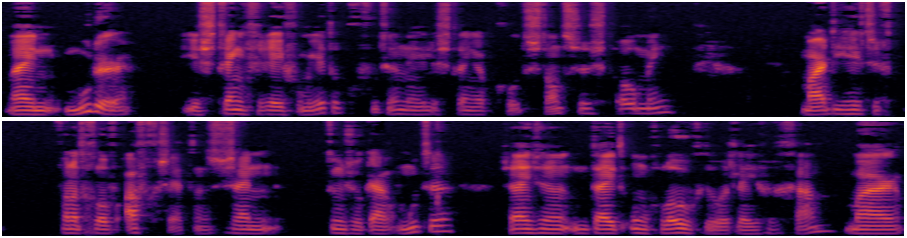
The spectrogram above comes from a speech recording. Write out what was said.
Mijn moeder die is streng gereformeerd opgevoed, een hele strenge protestantse stroming. Maar die heeft zich van het geloof afgezet. En ze zijn, toen ze elkaar ontmoeten, zijn ze een tijd ongelovig door het leven gegaan. Maar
